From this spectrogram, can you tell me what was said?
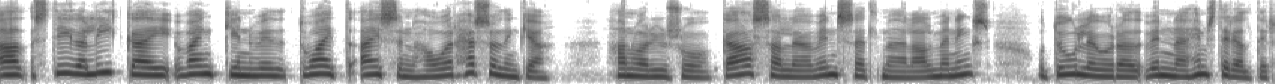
að stíga líka í vengin við Dwight Eisenhower hersöfðingja. Hann var jú svo gasalega vinsæl meðal almennings og dúlegur að vinna heimstyrjaldir.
